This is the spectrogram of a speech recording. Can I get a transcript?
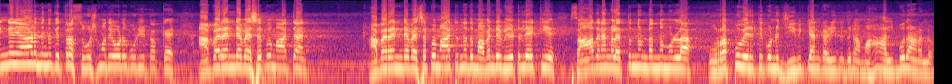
എങ്ങനെയാണ് നിങ്ങൾക്ക് ഇത്ര സൂക്ഷ്മതയോട് കൂടിയിട്ടൊക്കെ അപരന്റെ വിശപ്പ് മാറ്റാൻ അപരന്റെ വിശപ്പ് മാറ്റുന്നതും അവന്റെ വീട്ടിലേക്ക് സാധനങ്ങൾ എത്തുന്നുണ്ടെന്നുമുള്ള ഉറപ്പ് വരുത്തിക്കൊണ്ട് ജീവിക്കാൻ കഴിയുന്നത് ഒരു മഹാ അത്ഭുതമാണല്ലോ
